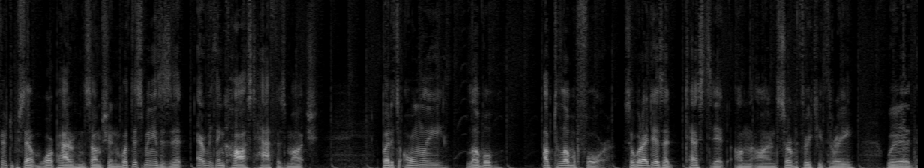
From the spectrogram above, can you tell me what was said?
50% war pattern consumption. What this means is that everything costs half as much but it's only level up to level 4 so what I did is I tested it on on server 323 with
